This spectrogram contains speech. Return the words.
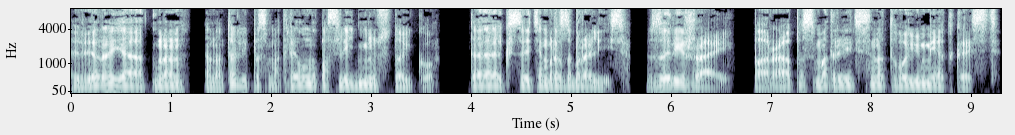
«Вероятно», — Анатолий посмотрел на последнюю стойку. «Так, с этим разобрались. Заряжай. Пора посмотреть на твою меткость».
